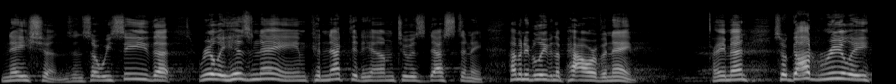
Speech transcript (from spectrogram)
nations. And so we see that really his name connected him to his destiny. How many believe in the power of a name? Amen. So God really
